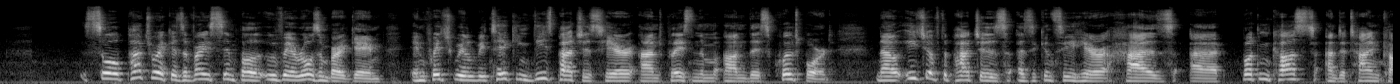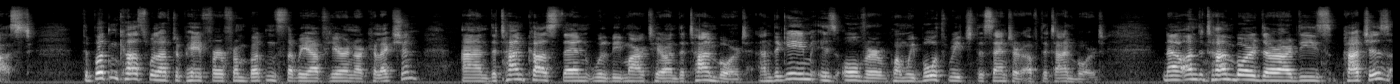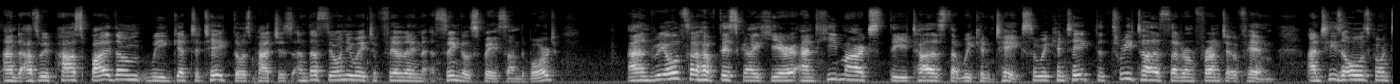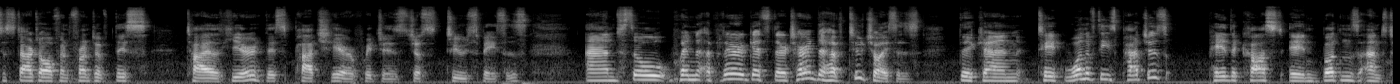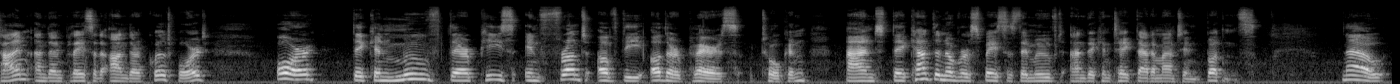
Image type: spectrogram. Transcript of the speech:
So Patchwork is a very simple Uwe Rosenberg game in which we'll be taking these patches here and placing them on this quilt board. Now each of the patches, as you can see here, has a button cost and a time cost. The button cost we'll have to pay for from buttons that we have here in our collection and the time cost then will be marked here on the time board and the game is over when we both reach the center of the time board. Now on the time board there are these patches and as we pass by them we get to take those patches and that's the only way to fill in a single space on the board. And we also have this guy here and he marks the tiles that we can take. So we can take the three tiles that are in front of him and he's always going to start off in front of this tile here, this patch here which is just two spaces. And so when a player gets their turn they have two choices. They can take one of these patches pay the cost in buttons and time and then place it on their quilt board or they can move their piece in front of the other player's token and they count the number of spaces they moved and they can take that amount in buttons. Now,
